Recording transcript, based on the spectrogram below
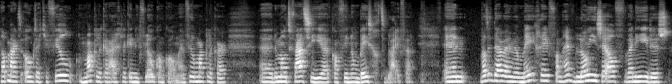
dat maakt ook dat je veel makkelijker eigenlijk in die flow kan komen. En veel makkelijker uh, de motivatie uh, kan vinden om bezig te blijven. En wat ik daarbij wil meegeven van hè, beloon jezelf wanneer je dus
